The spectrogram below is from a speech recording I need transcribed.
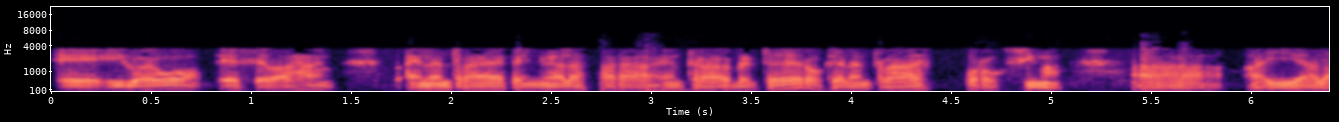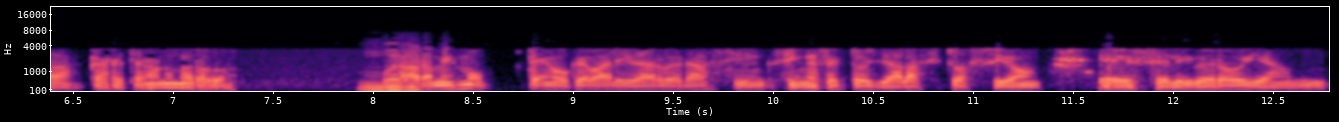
eh, y luego eh, se bajan en la entrada de Peñuelas para entrar al vertedero, que la entrada es próxima a, ahí a la carretera número dos. Ahora mismo tengo que validar, ¿verdad? Sin, sin efecto ya la situación se liberó y han,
